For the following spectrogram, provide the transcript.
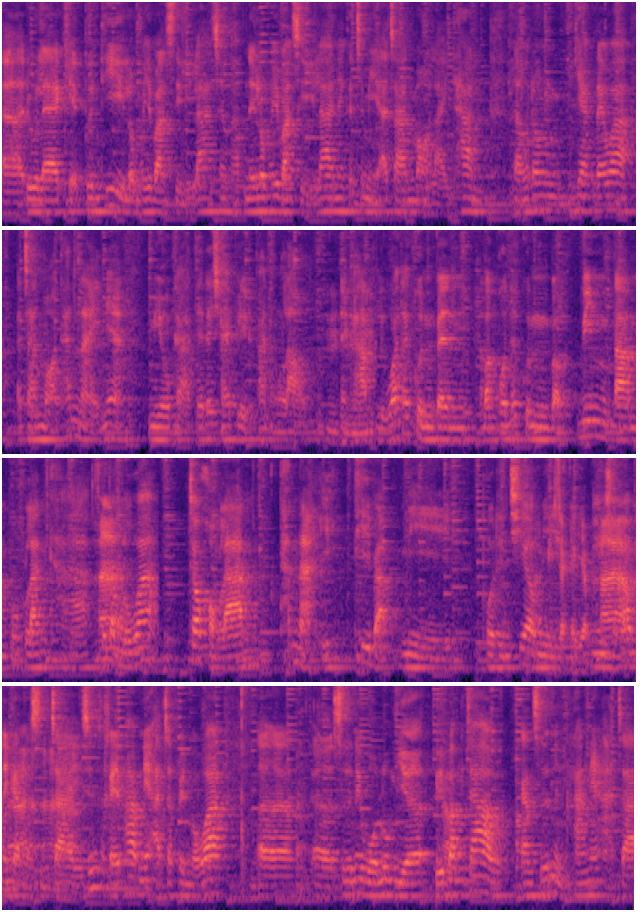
เอ่อดูแลเขตพื้นที่โรงพยาบาลศิริราชใช่ไหมครับในโรงพยาบาลศิริราชเนี่ยก็จะมีอาจารย์หมอหลายท่าน เราก็ต้องแยกได้ว่าอาจารย์หมอท่านไหนเนี่ยมีโอกาสจะได้ใช้ผลิตภัณฑ์ของเราอืมนะครับหรือว่าถ้าคุณเป็นบางคนถ้าคุณแบบวิ่งตามพวกร้านค้าก็อ่าต้องรู้ว่าเจ้าของร้านท่านไหนที่แบบมี potential มีมีศักยภาพมีศักยภาพในการตัดสินใจ ซึ่งศักยภาพเนี้อาจจะเป็นแบบว่าเอ่อเอ่อซื้อในวอลลุ่มเยอะ หรือบางเจ้าการซื้อหนึ่งครั้งเนี่ยอาจจะ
